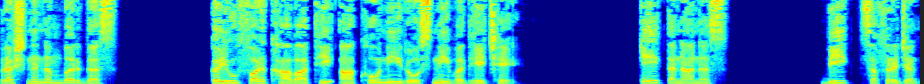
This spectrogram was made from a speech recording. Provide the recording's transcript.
પ્રશ્ન નંબર દસ કયું ફળ ખાવાથી આંખોની રોશની વધે છે એ તનાનસ બી સફરજન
